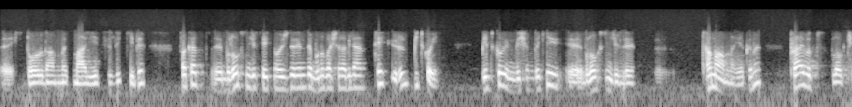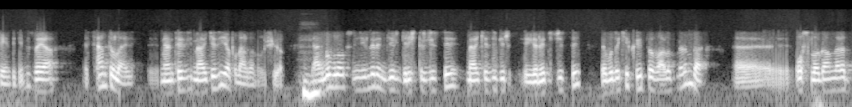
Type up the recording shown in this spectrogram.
e, işte doğrudanlık, maliyetsizlik gibi. Fakat e, blok zincir teknolojilerinde bunu başarabilen tek ürün Bitcoin. Bitcoin dışındaki e, blok zincirlerin tamamına yakını private blockchain dediğimiz veya centralized merkezi, merkezi yapılardan oluşuyor. Yani bu blok zincirlerin bir geliştiricisi, merkezi bir yöneticisi ve buradaki kripto varlıkların da e, o sloganlara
